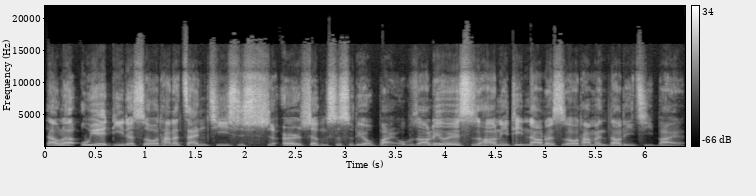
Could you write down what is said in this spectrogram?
到了五月底的时候，他的战绩是十二胜四十六败。我不知道六月十号你听到的时候，他们到底几败了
